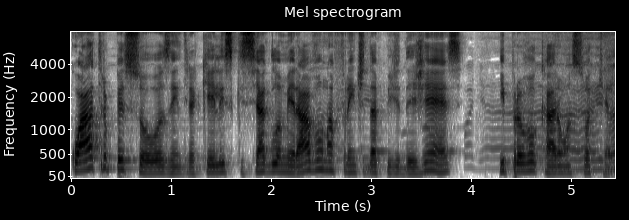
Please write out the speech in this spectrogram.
quatro pessoas entre aqueles que se aglomeravam na frente da PID-DGS e provocaram a sua queda.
